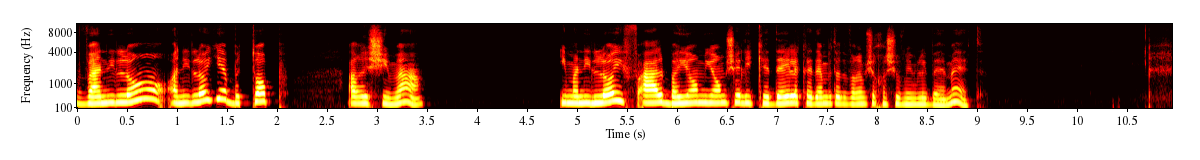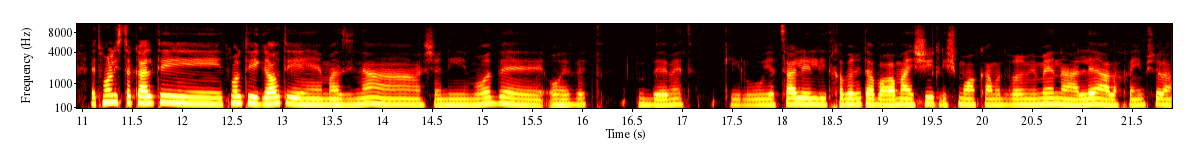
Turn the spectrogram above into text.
ואני לא, לא אהיה בטופ הרשימה, אם אני לא אפעל ביום-יום שלי כדי לקדם את הדברים שחשובים לי באמת. אתמול הסתכלתי, אתמול תהיגה אותי מאזינה שאני מאוד uh, אוהבת, באמת. כאילו, יצא לי להתחבר איתה ברמה האישית, לשמוע כמה דברים ממנה, עליה, על החיים שלה.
